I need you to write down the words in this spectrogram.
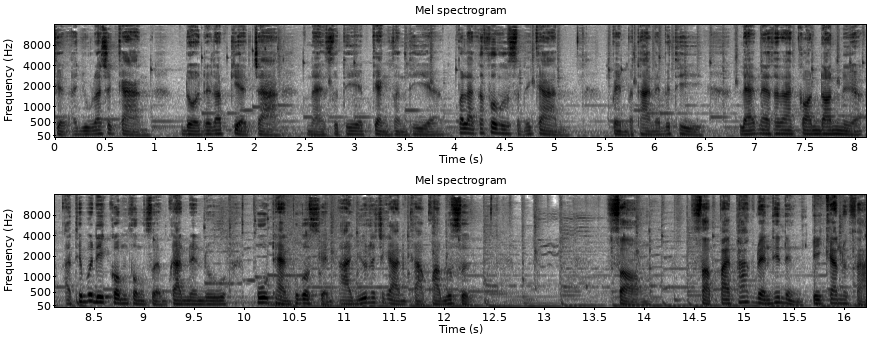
ษียณอายุราชการ โดยได้รับเกียรติจากนายสุเทพแก่งสันเทียปลัดกระทรวงศึกษาธิการ เป็นประธานในพิธี และนายธนากรดอนเหนือ อธิบดีกรมส่งเสริมการเรียนรู้ ผู้แทนผู้เกษียณอายุราชการกล่าวความรู้สึก 2. สอบปลายภาคเรียนที่ 1 ปีการศึกษา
